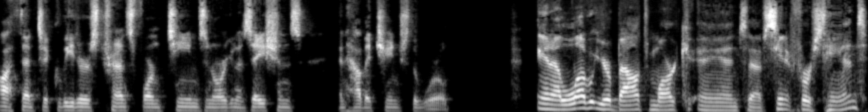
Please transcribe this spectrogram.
authentic leaders transform teams and organizations and how they change the world. And I love what you're about, Mark, and uh, I've seen it firsthand.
